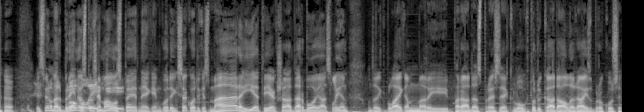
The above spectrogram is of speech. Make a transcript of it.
es vienmēr brīnos par šiem alus pētniekiem, godīgi sakot, kas mēra, iet iekšā, darbojās lien, un tad ik pa laikam arī parādās presē, ka lūk, tur kāda ala ir aizbrukusi.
